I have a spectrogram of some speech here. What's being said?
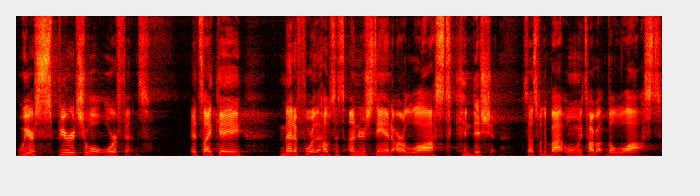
we are spiritual orphans. It's like a metaphor that helps us understand our lost condition. So that's what the Bible, when we talk about the lost,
